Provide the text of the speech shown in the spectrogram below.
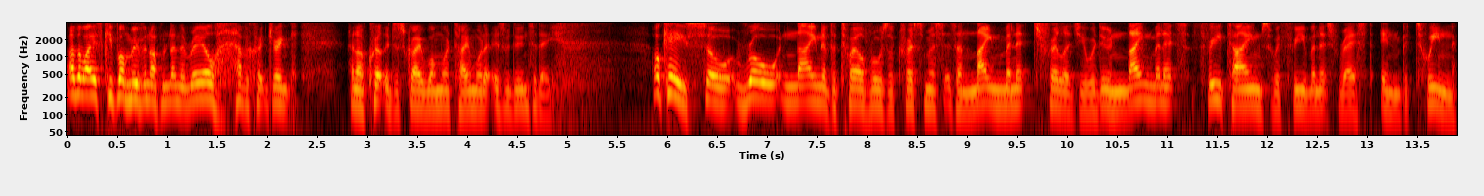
Otherwise, keep on moving up and down the rail, have a quick drink, and I'll quickly describe one more time what it is we're doing today. Okay, so row 9 of the 12 rows of Christmas is a 9 minute trilogy. We're doing 9 minutes three times with 3 minutes rest in between.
